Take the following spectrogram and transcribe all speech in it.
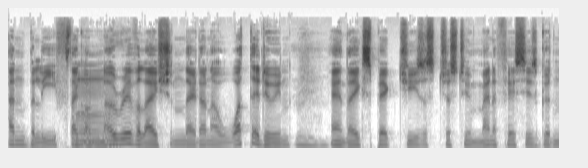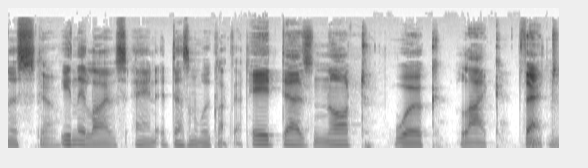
unbelief. They got Mm. no revelation. They don't know what they're doing, and they expect Jesus just to manifest his goodness Yeah. in their lives, and it doesn't work like that. It does not work like that.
